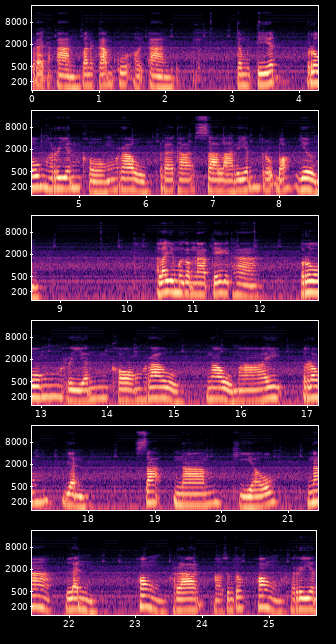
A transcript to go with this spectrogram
ប្រែថាអានវណ្ណកម្មគួរឲ្យអានទៅមួយទៀតរោងរៀនของเราប្រែថាសាលារៀនរបស់យើងឥឡូវយើងមើលកំណាព្យគេគេថារោងរៀនของเราเงาไม้ร่มเย็นสระน้ำเขียวหน้าเล่นห้องร้านเอาសំទោសห้องเรียน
